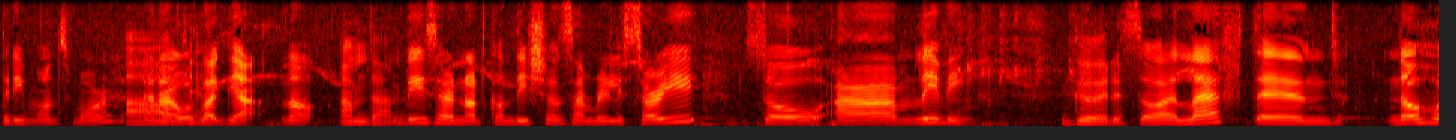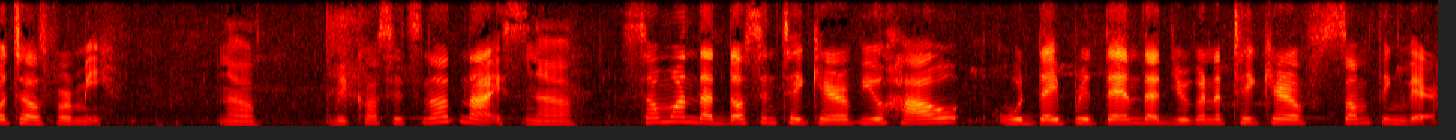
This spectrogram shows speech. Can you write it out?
three months more, Ah, and I was like, yeah, no, I'm done. these are not conditions. I'm really sorry, so I'm leaving. Good. So I left, and no hotels for me No, because it's not nice. no. someone that doesn't take care of you, how would they pretend that you're gonna take care of something there?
